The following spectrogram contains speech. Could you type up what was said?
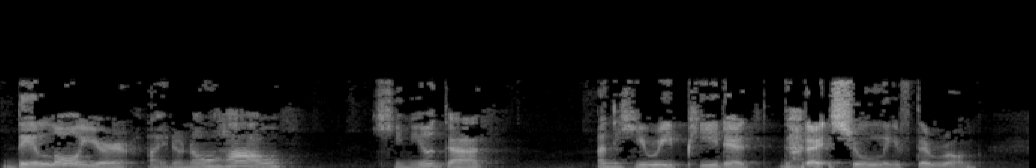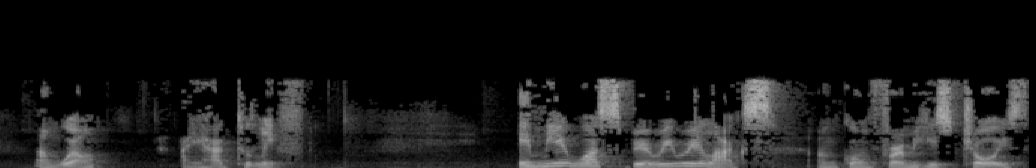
The lawyer, I don't know how, he knew that, and he repeated that I should leave the room. And well, I had to leave. Emir was very relaxed and confirmed his choice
